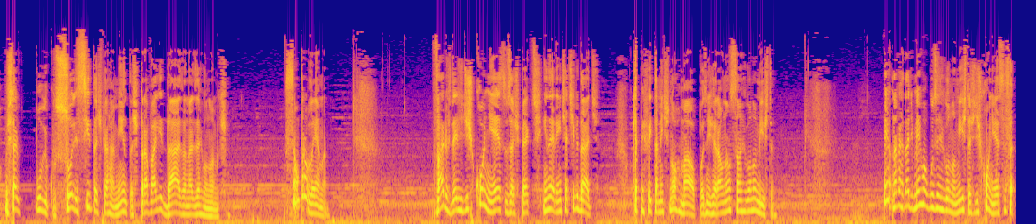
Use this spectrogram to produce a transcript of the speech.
O Ministério Público solicita as ferramentas para validar as análises ergonômicas. Isso é um problema. Vários deles desconhecem os aspectos inerentes à atividade, o que é perfeitamente normal, pois em geral não são ergonomistas. Na verdade, mesmo alguns ergonomistas desconhecem essa,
